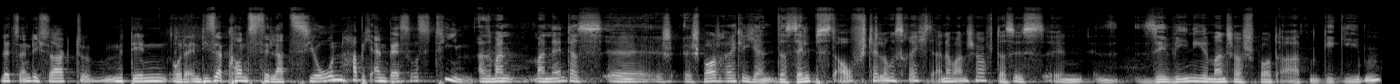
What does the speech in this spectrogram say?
letztendlich sagt, mit denen oder in dieser Konstellation habe ich ein besseres Team. Also man, man nennt das äh, sportrechtlich das Selbstaufstellungsrecht einer Mannschaft. Das ist in sehr wenigen Mannschaftssportarten gegeben.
